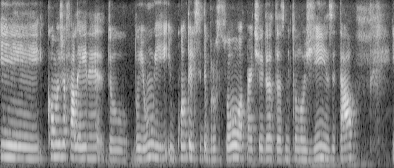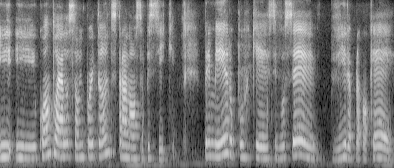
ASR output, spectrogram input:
e como eu já falei, né, do, do Jung e, o quanto ele se debruçou a partir da, das mitologias e tal, e, e o quanto elas são importantes para a nossa psique. Primeiro, porque se você vira para qualquer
